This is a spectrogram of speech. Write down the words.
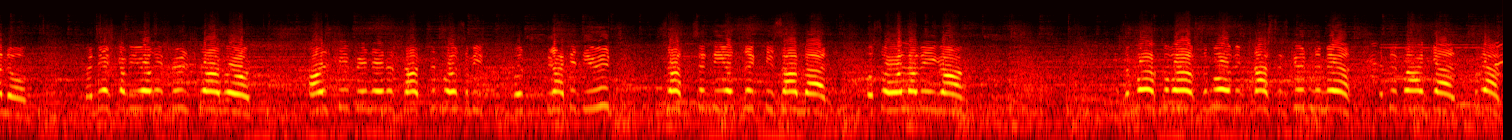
gjennom. Men det skal vi gjøre i fullt lag òg. Alltid finne en å satse på som vi får strekket de ut. Satset de og trykt de sammen. Og så holder vi i gang. Så bakover så må vi presse skuddene mer. Det blir for enkelt. Kom igjen.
